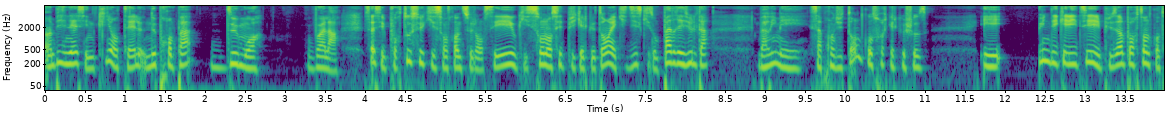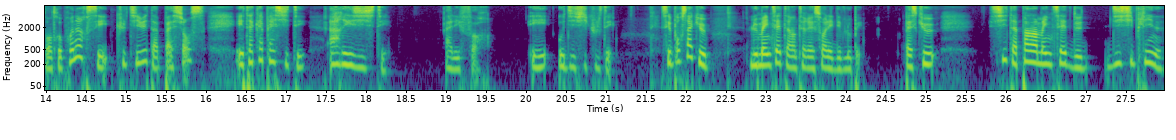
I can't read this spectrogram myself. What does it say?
un business et une clientèle ne prend pas deux mois. Voilà, ça c'est pour tous ceux qui sont en train de se lancer ou qui sont lancés depuis quelques temps et qui disent qu'ils n'ont pas de résultats. Bah oui, mais ça prend du temps de construire quelque chose. Et une des qualités les plus importantes quand tu es entrepreneur, c'est cultiver ta patience et ta capacité à résister à l'effort et aux difficultés. C'est pour ça que le mindset est intéressant à les développer. Parce que si t'as pas un mindset de discipline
